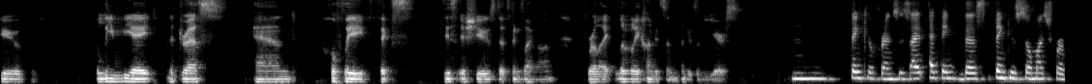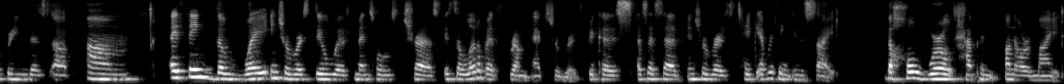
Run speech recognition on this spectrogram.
to alleviate, address, and hopefully fix these issues that's been going on for like literally hundreds and hundreds of years. Mm, thank you, Francis. I, I think this, thank you so much for bringing this up. Um, I think the way introverts deal with mental stress is a little bit from extroverts because, as I said, introverts take everything inside. The whole world happen on our mind.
